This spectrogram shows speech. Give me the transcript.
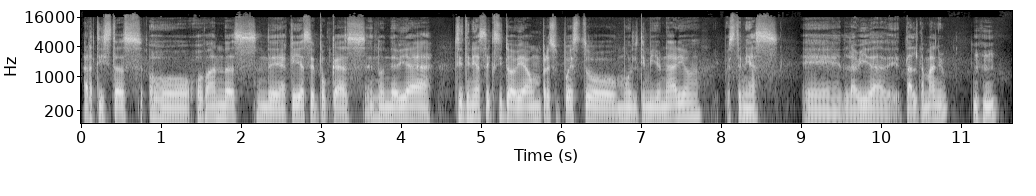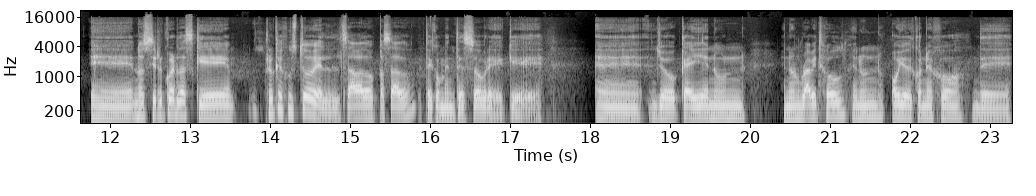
artistas o, o bandas de aquellas épocas en donde había, si tenías éxito, había un presupuesto multimillonario y pues tenías eh, la vida de tal tamaño. Eh, no sé si recuerdas que creo que justo el sábado pasado te comenté sobre que eh, yo caí en un, en un rabbit hole, en un hoyo de conejo de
